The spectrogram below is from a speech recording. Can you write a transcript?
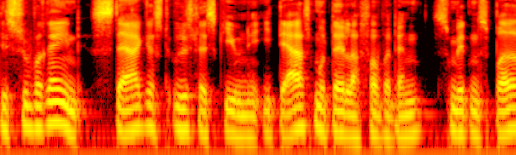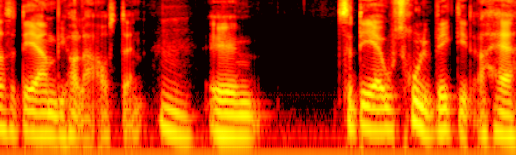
det suverænt stærkest udslagsgivende i deres modeller for, hvordan smitten spreder sig, det er, om vi holder afstand. Mm. Øhm, så det er utrolig vigtigt at have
